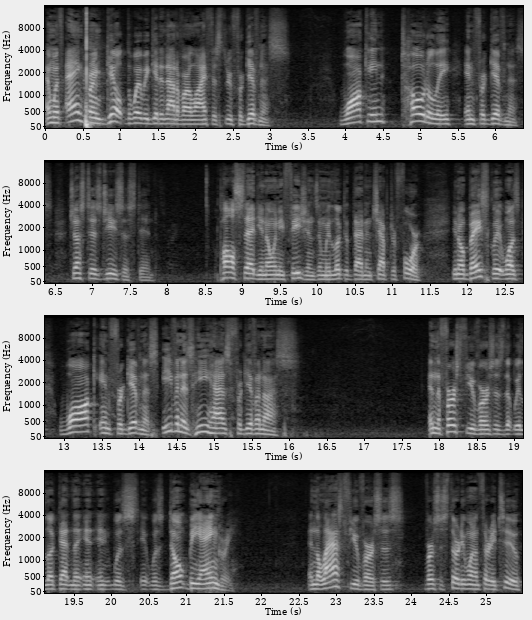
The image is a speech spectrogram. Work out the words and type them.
And with anger and guilt, the way we get it out of our life is through forgiveness. Walking totally in forgiveness, just as Jesus did. Paul said, you know, in Ephesians, and we looked at that in chapter 4, you know, basically it was walk in forgiveness, even as he has forgiven us. In the first few verses that we looked at, it was, it was don't be angry. In the last few verses, verses 31 and 32,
